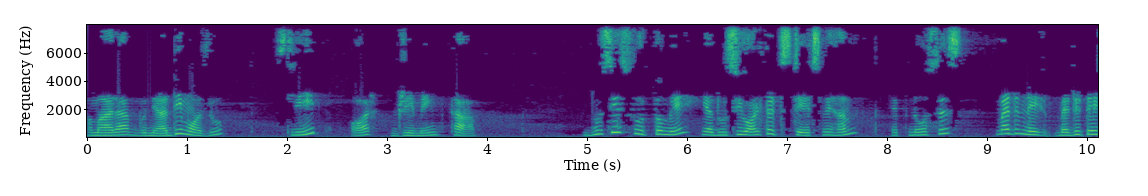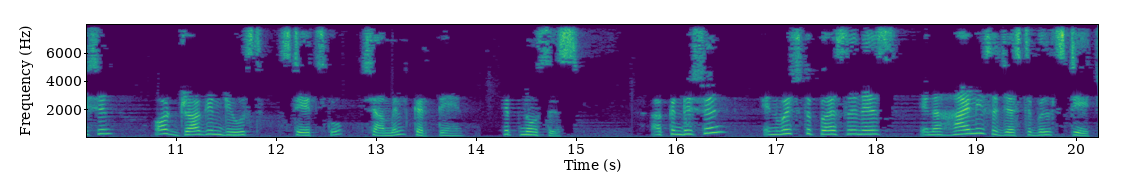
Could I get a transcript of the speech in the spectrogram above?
ہمارا بنیادی موضوع سلیپ اور ڈریمنگ تھا دوسری صورتوں میں یا دوسری آلٹرڈ اسٹیٹس میں ہم ہپنوس میڈیٹیشن اور ڈرگ انڈیوسڈ اسٹیٹس کو شامل کرتے ہیں hypnosis a condition in which the person is in a highly suggestible state.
